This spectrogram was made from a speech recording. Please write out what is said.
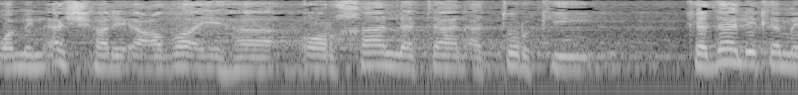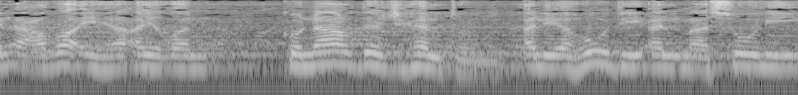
ومن أشهر أعضائها أورخان لتان التركي كذلك من أعضائها أيضا كوناردج هيلتون اليهودي الماسوني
